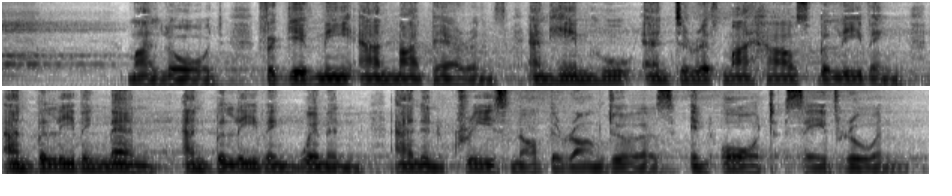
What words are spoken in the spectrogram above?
My Lord, forgive me and my parents, and him who entereth my house believing, and believing men, and believing women, and increase not the wrongdoers in aught save ruin.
